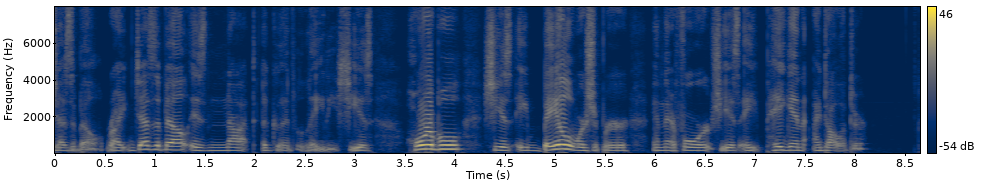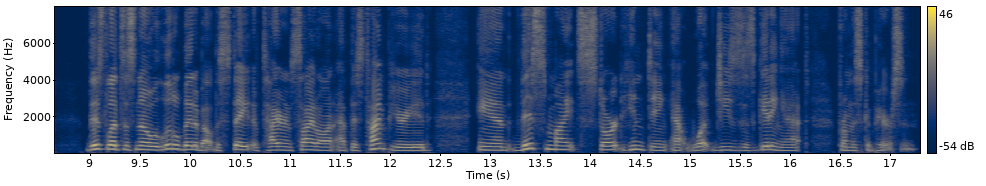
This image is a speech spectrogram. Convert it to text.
Jezebel, right? Jezebel is not a good lady. She is horrible. She is a Baal worshiper, and therefore she is a pagan idolater. This lets us know a little bit about the state of Tyre and Sidon at this time period, and this might start hinting at what Jesus is getting at from this comparison,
